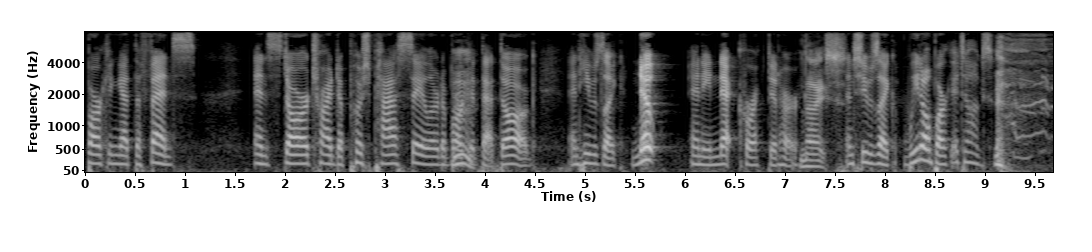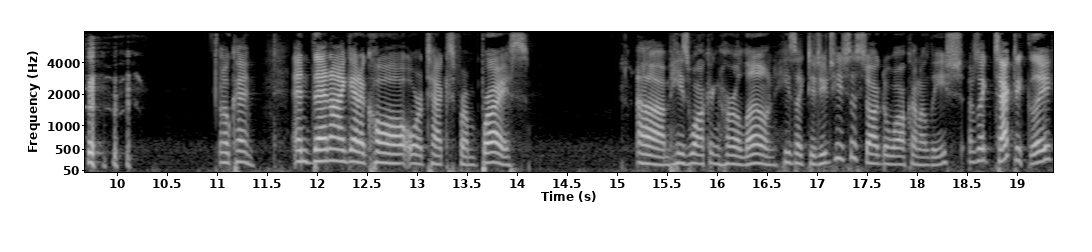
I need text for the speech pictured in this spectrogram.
barking at the fence and Star tried to push past Sailor to bark Hmm. at that dog and he was like, "Nope." And he neck corrected her. Nice. And she was like, "We don't bark at dogs." okay. And then I get a call or text from Bryce. Um, he's walking her alone. He's like, "Did you teach this dog to walk on a leash?" I was like, "Technically,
